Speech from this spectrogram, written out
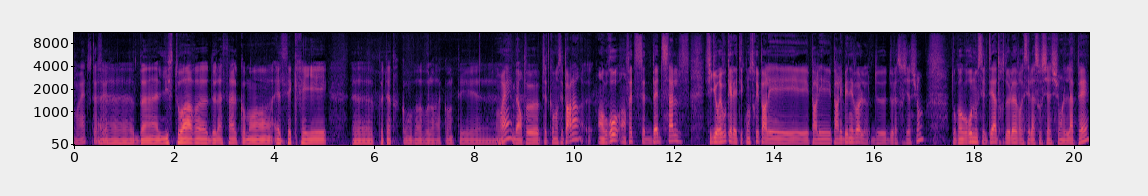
Ouais, tout à fait. Euh, ben, l'histoire de la salle, comment elle s'est créée, euh, peut-être qu'on va vous la raconter. euh, Ouais, ben on peut peut-être commencer par là. Euh, En gros, en fait, cette belle salle, figurez-vous qu'elle a été construite par les, par les, par les bénévoles de, de l'association. Donc en gros, nous, c'est le théâtre de l'œuvre et c'est l'association La Paix.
